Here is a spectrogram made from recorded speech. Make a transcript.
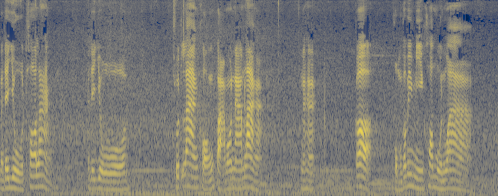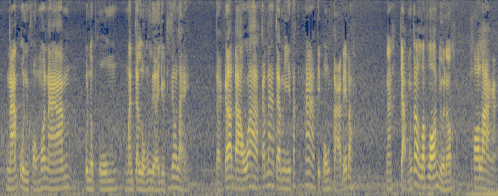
มันจะอยู่ท่อล่าง มันจะอยู่ชุดล่างของฝาหม้อน้ำล่างอะนะฮะ ก็ผมก็ไม่มีข้อมูลว่าน้ำอุ่นของหม้อน้ำอุณหภูมิ มันจะหลงเหลืออยู่ที่เท่าไหร่ แต่ก็เดาว่าก็น่าจะมีสักห้าสิบองศาได้ปะนะจับมันก็ร้อนๆอยู่เนาะท่อล่างอะ่ะ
